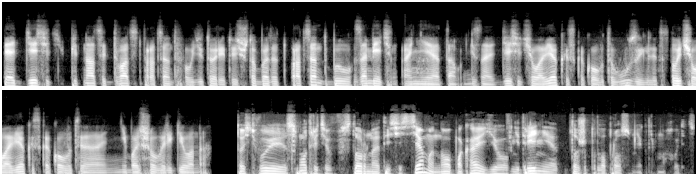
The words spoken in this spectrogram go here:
5, 10, 15, 20 процентов аудитории. То есть, чтобы этот процент был заметен, а не, там, не знаю, 10 человек из какого-то вуза или 100 человек из какого-то небольшого региона. То есть вы смотрите в сторону этой системы, но пока ее внедрение тоже под вопросом некоторым находится.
